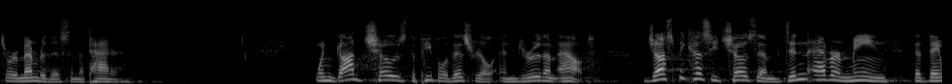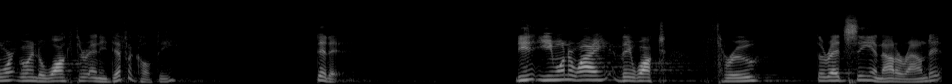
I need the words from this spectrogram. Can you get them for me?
to remember this in the pattern when God chose the people of Israel and drew them out, just because He chose them didn't ever mean that they weren't going to walk through any difficulty, did it? You, you wonder why they walked through the Red Sea and not around it?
